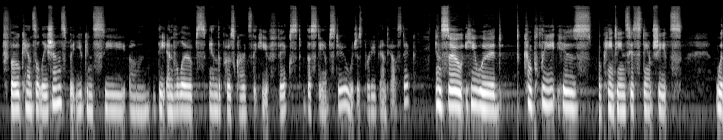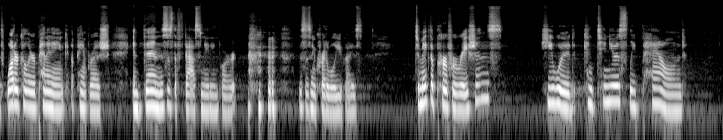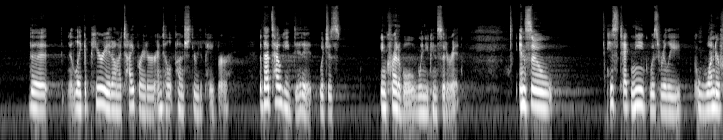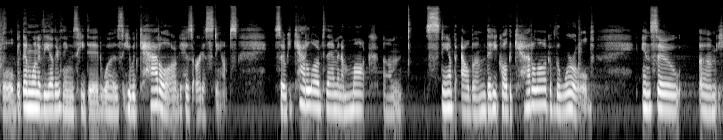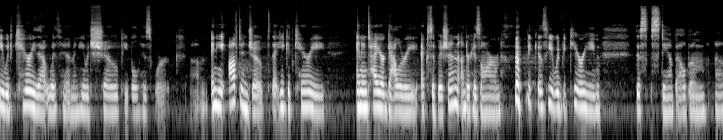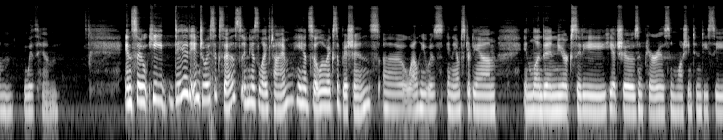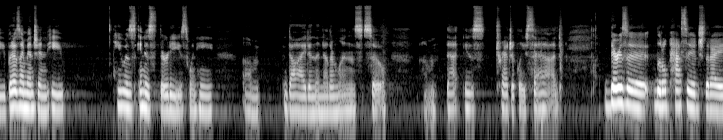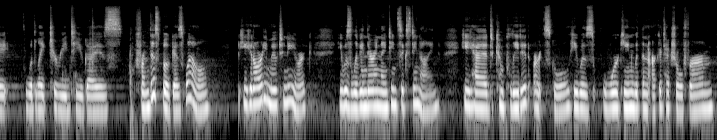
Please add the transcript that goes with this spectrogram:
faux cancellations, but you can see um, the envelopes and the postcards that he affixed the stamps to, which is pretty fantastic. And so he would complete his paintings, his stamp sheets, with watercolor, pen and ink, a paintbrush, and then this is the fascinating part. this is incredible, you guys. To make the perforations, he would continuously pound the like a period on a typewriter until it punched through the paper. But that's how he did it, which is incredible when you consider it. And so his technique was really wonderful. But then one of the other things he did was he would catalog his artist stamps. So he cataloged them in a mock um, stamp album that he called the Catalog of the World. And so um, he would carry that with him and he would show people his work. Um, and he often joked that he could carry an entire gallery exhibition under his arm because he would be carrying this stamp album um, with him. And so he did enjoy success in his lifetime. He had solo exhibitions uh, while he was in Amsterdam, in London, New York City. He had shows in Paris and Washington D.C. But as I mentioned, he he was in his 30s when he um, died in the Netherlands. So um, that is tragically sad there is a little passage that I would like to read to you guys from this book as well. He had already moved to New York. He was living there in 1969. He had completed art school. He was working with an architectural firm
